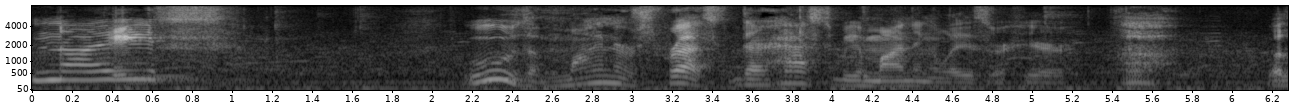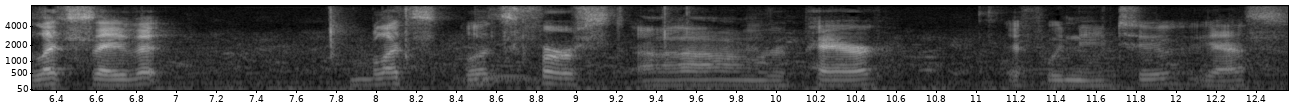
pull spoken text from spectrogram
Nice. Ooh, the miner's rest. There has to be a mining laser here. but let's save it. Let's let's first um, repair if we need to. Yes,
